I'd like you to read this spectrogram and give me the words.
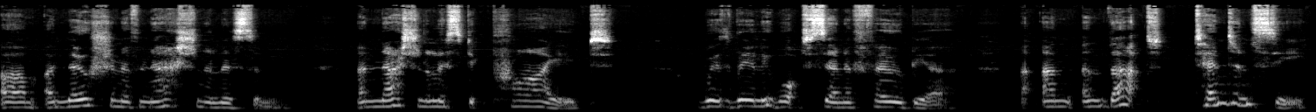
um, a notion of nationalism and nationalistic pride with really what xenophobia. And, and that tendency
